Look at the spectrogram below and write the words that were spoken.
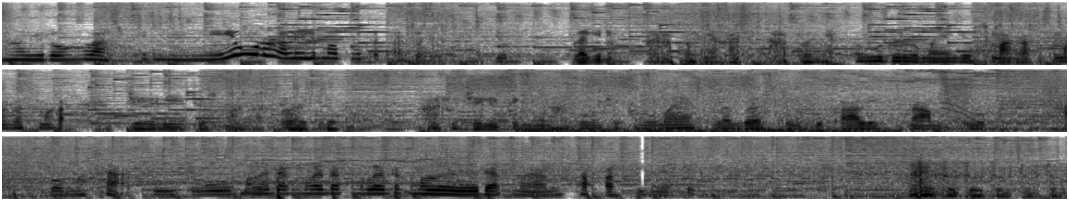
Ayo dong last spin nih udah kali 50 pecah tuh yuk. Lagi dong. Apelnya kasih apelnya udah lumayan juga semangat semangat semangat. Jelly jus semangat. Lagi dong. Aduh jelly pingin aku lumayan 19.000 kali 60 koma satu tuh meledak meledak meledak meledak mantap pastinya tuh. Aduh tuh tuh tuh tuh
